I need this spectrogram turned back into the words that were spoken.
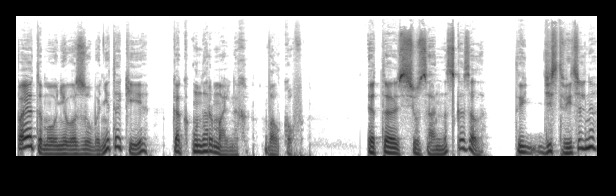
Поэтому у него зубы не такие, как у нормальных волков. Это Сюзанна сказала? Ты действительно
